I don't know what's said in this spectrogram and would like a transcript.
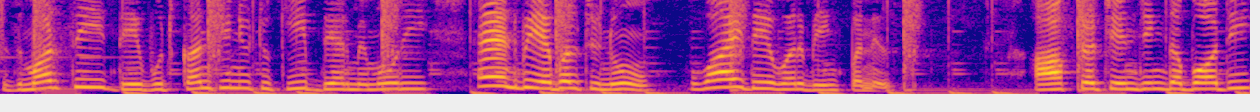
his mercy, they would continue to keep their memory and be able to know why they were being punished. After changing the body,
